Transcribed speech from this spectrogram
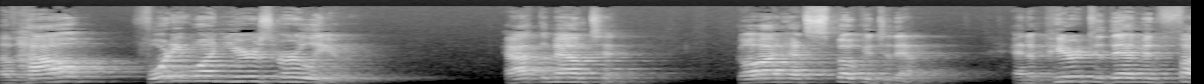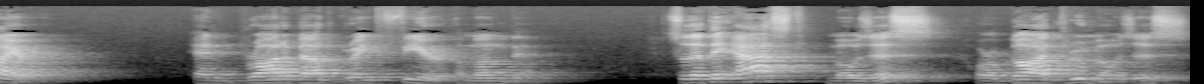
of how 41 years earlier at the mountain, God had spoken to them and appeared to them in fire and brought about great fear among them. So that they asked Moses, or God through Moses,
